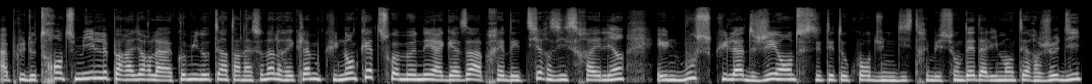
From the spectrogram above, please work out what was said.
à plus de 30 000. Par ailleurs, la communauté internationale réclame qu'une enquête soit menée à Gaza après des tirs israéliens et une bousculade géante. C'était au cours d'une distribution d'aide alimentaire jeudi.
